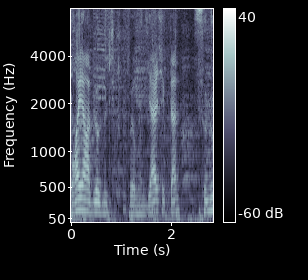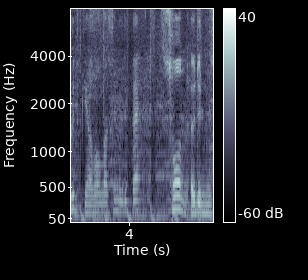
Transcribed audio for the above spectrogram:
Bayağı bir ödül çıktı yoluna. Gerçekten sömürdük ya. Vallahi sömürdük ve son ödülümüz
